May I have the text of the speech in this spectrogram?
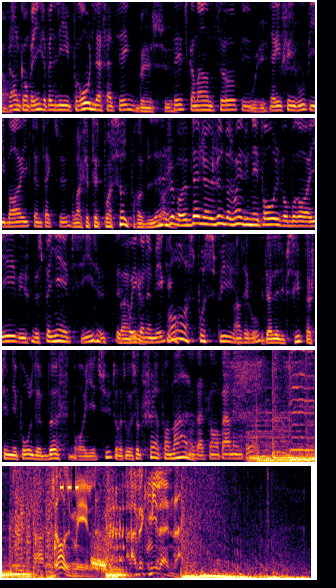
D'accord. Genre de compagnie qui s'appelle les pros de la fatigue. Bien sûr. Tu sais, tu commandes ça, puis Oui. il arrive chez vous, puis il baille, puis t'as une facture. Remarque, c'est peut-être pas ça le problème. Non, je sais pas. Peut-être j'avais juste besoin d'une épaule pour broyer, puis je me suis payé un psy. C'est peut-être Ben pas oui. économique. Ah, c'est pas si pire. Pensez-vous? T'étais allé à l'épicerie puis t'as acheté une épaule de bœuf broyée dessus. T'aurais trouvé ça plus cher, pas mal. Non, ça se compare même pas. Dans le mille. Avec Mylène.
